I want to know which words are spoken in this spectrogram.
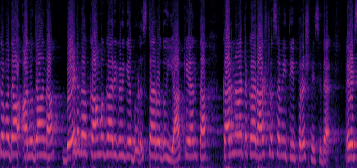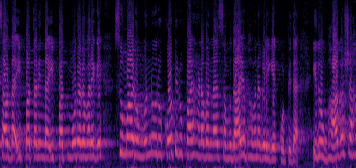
ನಿಗಮದ ಅನುದಾನ ಬೇಡದ ಕಾಮಗಾರಿಗಳಿಗೆ ಬಳಸ್ತಾ ಇರೋದು ಯಾಕೆ ಅಂತ ಕರ್ನಾಟಕ ರಾಷ್ಟ್ರ ಸಮಿತಿ ಪ್ರಶ್ನಿಸಿದೆ. ಎರಡ್ ಸಾವಿರದ ಇಪ್ಪತ್ತರಿಂದ ಇಪ್ಪತ್ತ್ ಮೂರರವರೆಗೆ ಸುಮಾರು ಮುನ್ನೂರು ಕೋಟಿ ರೂಪಾಯಿ ಹಣವನ್ನ ಸಮುದಾಯ ಭವನಗಳಿಗೆ ಕೊಟ್ಟಿದೆ. ಇದು ಭಾಗಶಃ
